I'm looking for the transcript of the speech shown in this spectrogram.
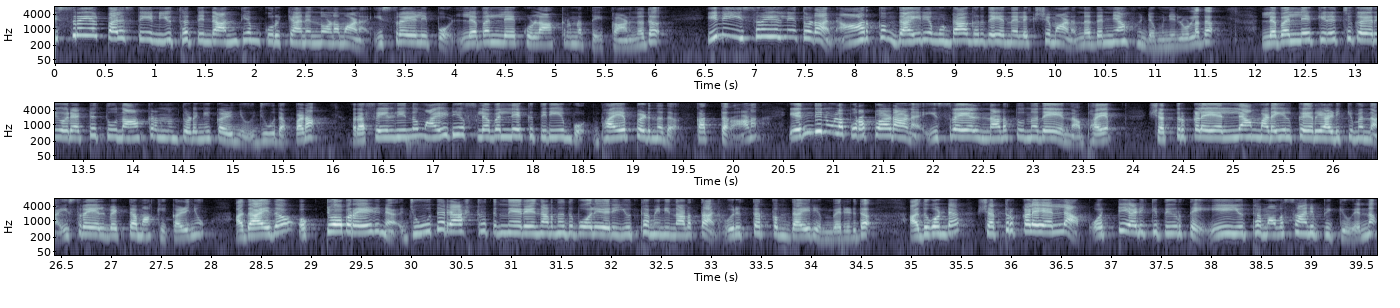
Israel Palestine യുദ്ധത്തിന്റെ അന്ത്യം കുറിക്കാൻ എന്നോണമാണ് ഇസ്രയേൽ ഇപ്പോൾ ലെബനിലേക്കുള്ള ആക്രമണത്തെ കാണുന്നത്. ഇനി ഇസ്രയേലിനെ തൊടാൻ ആർക്കും ധൈര്യം ധൈര്യമുണ്ടാകരുത് എന്ന ലക്ഷ്യമാണ് നെതന്യാഹുവിന്റെ മുന്നിലുള്ളത്. ലെബനിലേക്ക് ഇരച്ചു കയറി ഒരറ്റത്തൂന്ന് ആക്രമണം തുടങ്ങിക്കഴിഞ്ഞു ജൂതപ്പട. റഫേൽ നിന്നും ഐ ഡി എഫ് ലെവലിലേക്ക് തിരിയുമ്പോൾ ഭയപ്പെടുന്നത് ഖത്തറാണ്. എന്തിനുള്ള പുറപ്പാടാണ് ഇസ്രയേൽ നടത്തുന്നത് എന്ന ഭയം. ശത്രുക്കളെ എല്ലാം മടയിൽ കയറി അടിക്കുമെന്ന് ഇസ്രയേൽ വ്യക്തമാക്കി കഴിഞ്ഞു. അതായത് ഒക്ടോബർ ഏഴിന് ജൂതരാഷ്ട്രത്തിന് നേരെ നടന്നതുപോലെ ഒരു യുദ്ധം ഇനി നടത്താൻ ഒരുത്തർക്കും ധൈര്യം വരരുത്. അതുകൊണ്ട് ശത്രുക്കളെയെല്ലാം ഒറ്റയടിക്ക് തീർത്തേ ഈ യുദ്ധം അവസാനിപ്പിക്കൂ എന്ന്.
